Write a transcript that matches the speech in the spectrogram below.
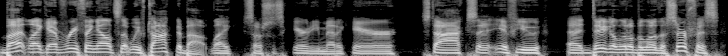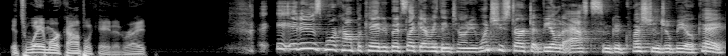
But like everything else that we've talked about, like Social Security, Medicare, stocks, uh, if you uh, dig a little below the surface, it's way more complicated, right? It- It is more complicated, but it's like everything, Tony. Once you start to be able to ask some good questions, you'll be okay.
